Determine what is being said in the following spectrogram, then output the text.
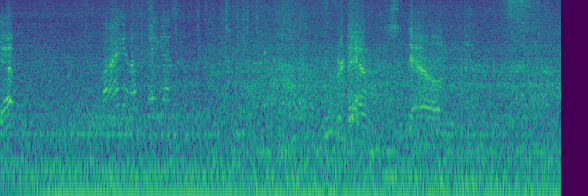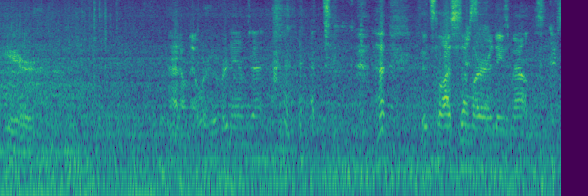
Yeah. Hoover Dam's down here. I don't know where Hoover Dam's at. it's lost somewhere in these mountains.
